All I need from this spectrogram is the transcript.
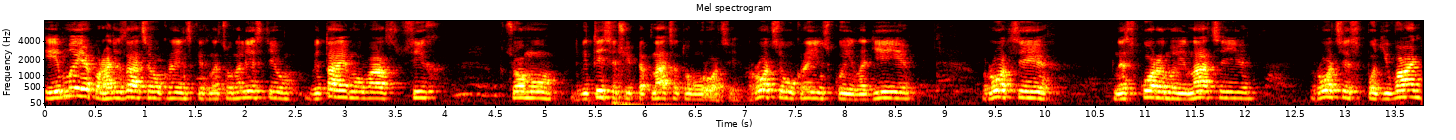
І ми, як організація українських націоналістів, вітаємо вас всіх в цьому 2015 році, році української надії, році нескореної нації, році сподівань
